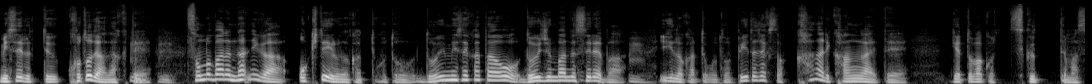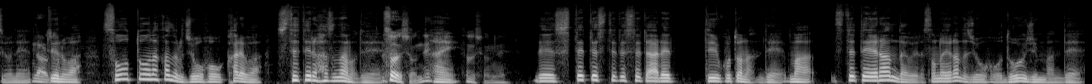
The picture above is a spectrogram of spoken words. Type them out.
見せるっていうことではなくて、うんうん、その場で何が起きているのかってことをどういう見せ方をどういう順番ですればいいのかってことをピーター・ジャクソンはかなり考えてゲットバックを作ってますよね。というのは相当な数の情報を彼は捨ててるはずなのでそうでしょうね。はい、そうでしょうねで捨てて捨てて捨ててあれっていうことなんでまあ捨てて選んだ上でその選んだ情報をどういう順番で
